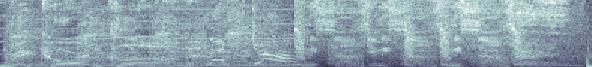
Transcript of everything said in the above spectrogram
Record Club. Let's go. Give me some, give me some, give me some.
